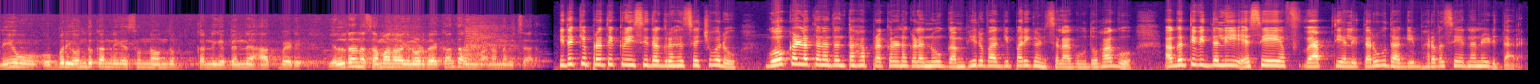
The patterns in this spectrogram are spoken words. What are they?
ನೀವು ಒಬ್ಬರಿಗೆ ಒಂದು ಕಣ್ಣಿಗೆ ಸುಣ್ಣ, ಒಂದು ಕಣ್ಣಿಗೆ ಬೆನ್ನೆ ಹಾಕಬೇಡಿ. ಎಲ್ಲರನ್ನ ಸಮಾನವಾಗಿ ನೋಡಬೇಕಂತ ನನ್ನ ನನ್ನ ವಿಚಾರ. ಇದಕ್ಕೆ ಪ್ರತಿಕ್ರಿಯಿಸಿದ ಗೃಹ ಸಚಿವರು, ಗೋಕಳ್ಳತನದಂತಹ ಪ್ರಕರಣಗಳನ್ನು ಗಂಭೀರವಾಗಿ ಪರಿಗಣಿಸಲಾಗುವುದು ಹಾಗೂ ಅಗತ್ಯವಿದ್ದಲ್ಲಿ ಎಸ್ಎಎಫ್ ವ್ಯಾಪ್ತಿಯಲ್ಲಿ ತರುವುದಾಗಿ ಭರವಸೆಯನ್ನು ನೀಡಿದ್ದಾರೆ.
